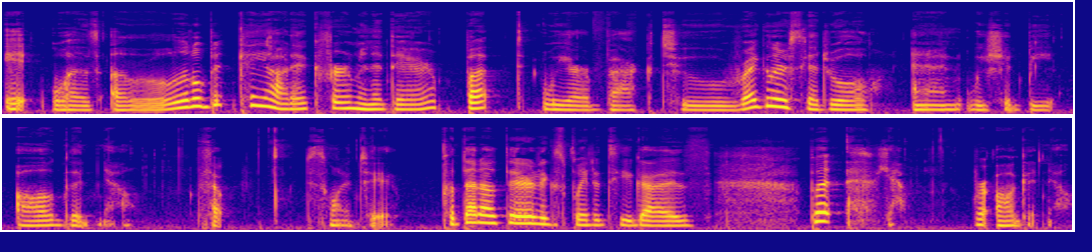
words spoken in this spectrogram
it was a little bit chaotic for a minute there, but we are back to regular schedule and we should be all good now. So, just wanted to put that out there and explain it to you guys. But yeah, we're all good now.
